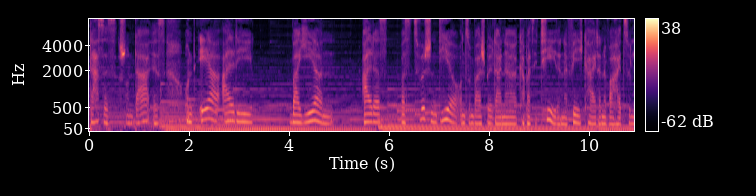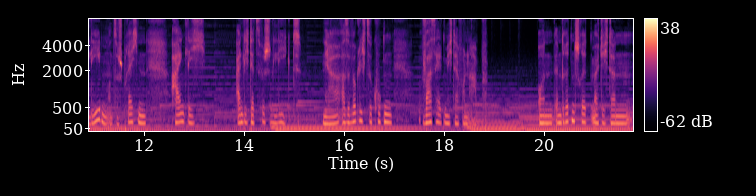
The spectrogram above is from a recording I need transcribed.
dass es schon da ist und eher all die Barrieren, all das, was zwischen dir und zum Beispiel deiner Kapazität, deiner Fähigkeit, deine Wahrheit zu leben und zu sprechen, eigentlich, eigentlich dazwischen liegt. Ja, also wirklich zu gucken, was hält mich davon ab? Und im dritten Schritt möchte ich dann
